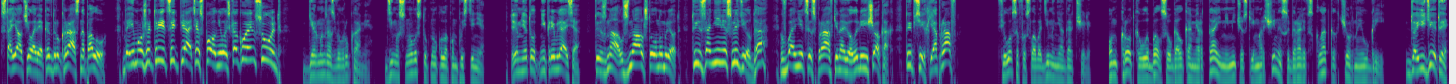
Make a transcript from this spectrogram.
Стоял человек и вдруг раз на полу. Да ему же тридцать пять исполнилось! Какой инсульт!» Герман развел руками. Дима снова стукнул кулаком по стене. «Ты мне тут не кривляйся! Ты знал, знал, что он умрет. Ты за ними следил, да? В больнице справки навел или еще как? Ты псих, я прав?» Философа слова Димы не огорчили. Он кротко улыбался уголками рта, и мимические морщины собирали в складках черные угри. «Да иди ты!»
